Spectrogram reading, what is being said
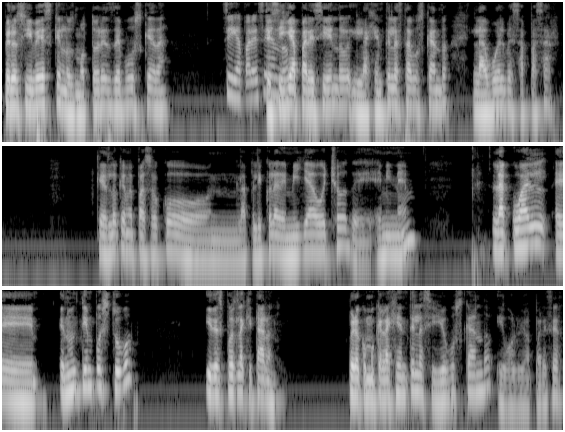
Pero si ves que en los motores de búsqueda sigue apareciendo. te sigue apareciendo y la gente la está buscando, la vuelves a pasar. Que es lo que me pasó con la película de Milla 8 de Eminem, la cual eh, en un tiempo estuvo y después la quitaron. Pero como que la gente la siguió buscando y volvió a aparecer.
